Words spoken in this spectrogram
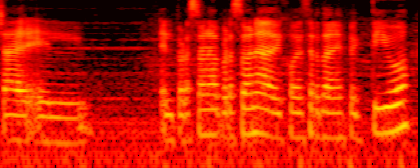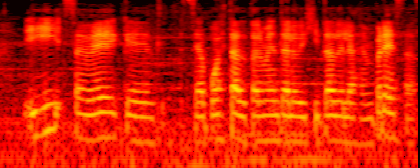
ya el, el persona a persona dejó de ser tan efectivo y se ve que se apuesta totalmente a lo digital de las empresas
